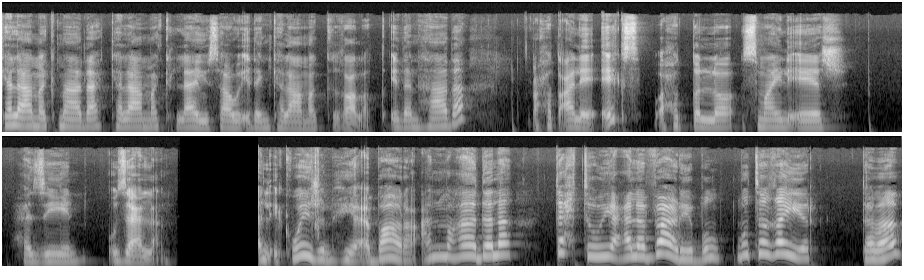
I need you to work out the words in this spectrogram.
كلامك ماذا؟ كلامك لا يساوي إذا كلامك غلط إذا هذا أحط عليه X وأحط له سمايلي إيش؟ حزين وزعلان الإكويجن هي عبارة عن معادلة تحتوي على variable متغير تمام؟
